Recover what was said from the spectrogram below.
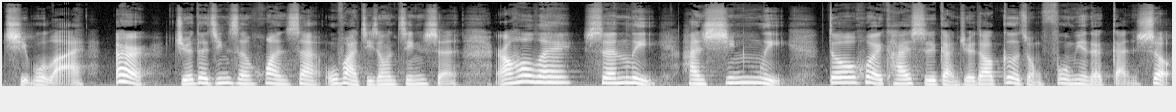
起不来，二。觉得精神涣散，无法集中精神，然后嘞，生理和心理都会开始感觉到各种负面的感受。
